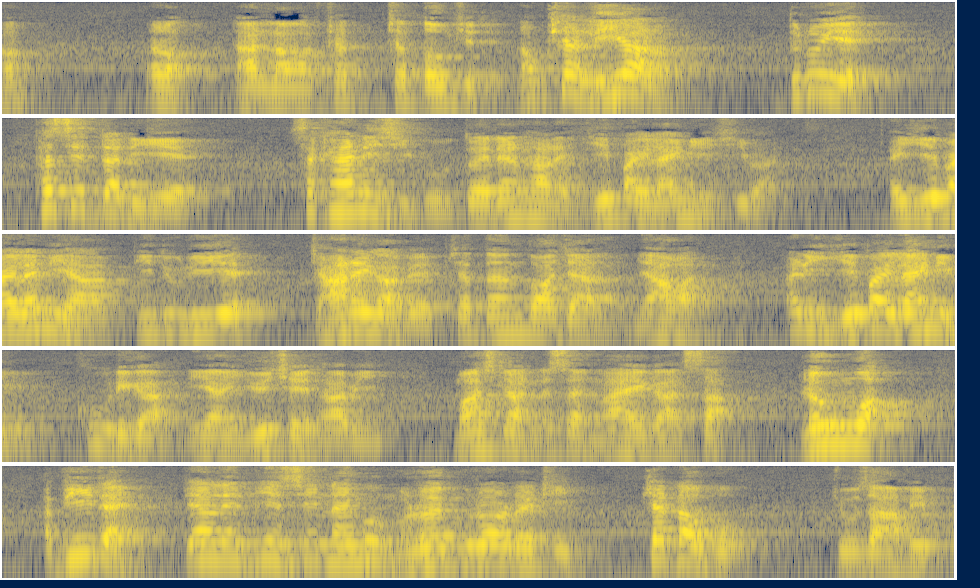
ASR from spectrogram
နော် အဲ့တော့ဒါလောင်ဖြတ်ဖြတ်သုံးဖြစ်တယ်နောက်ဖြတ်လေးကတော့သူတို့ရဲ့ဖက်စစ်တပ်တွေရဲ့စခန်းတွေရှိကိုတွေ့တန်းထားတဲ့ရေပိုက်လိုင်းတွေရှိပါတယ်အဲရေပိုက်လိုင်းတွေဟာပြည်သူတွေရဲ့ဂျားတွေကပဲဖြတ်တန်းသွားကြတာများပါတယ်အဲ့ဒီရေပိုက်လိုင်းတွေကိုခုတွေကနေရာရွေးချယ်ထားပြီးမတ်လ25ရက်ကစလုံးဝအပြီးတိုင်ပြန်လည်ပြင်ဆင်နိုင်ဖို့မလွယ်ကူတော့တဲ့အထိဖြတ်တောက်ဖို့ကြိုးစားပေးပါ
